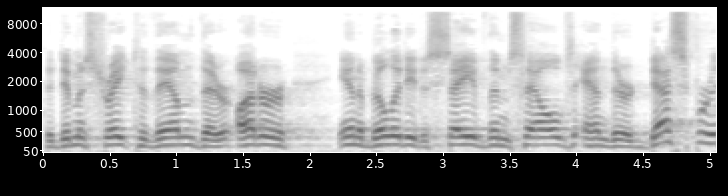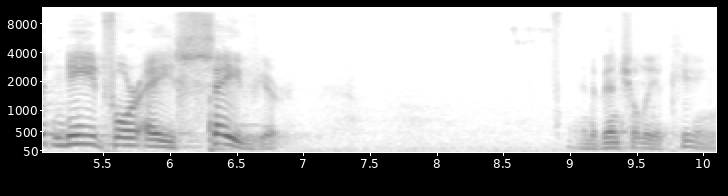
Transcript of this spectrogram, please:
to demonstrate to them their utter inability to save themselves and their desperate need for a Savior and eventually a king.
